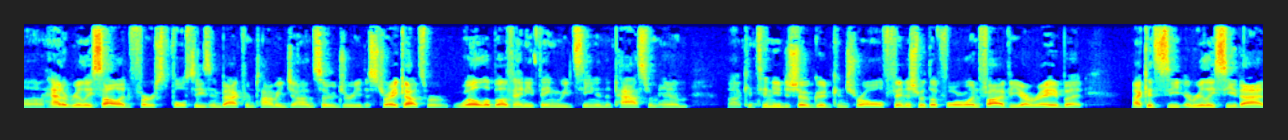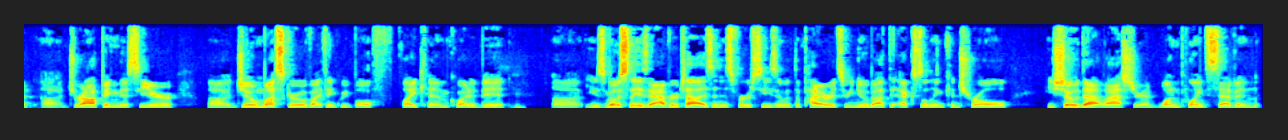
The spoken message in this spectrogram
Uh, had a really solid first full season back from Tommy John surgery. The strikeouts were well above anything we'd seen in the past from him. Uh, continued to show good control. Finished with a 4.15 ERA, but I could see, I really see that uh, dropping this year. Uh, Joe Musgrove, I think we both like him quite a bit. Mm-hmm. Uh, he was mostly as advertised in his first season with the Pirates. We knew about the excellent control. He showed that last year. Had 1.7,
